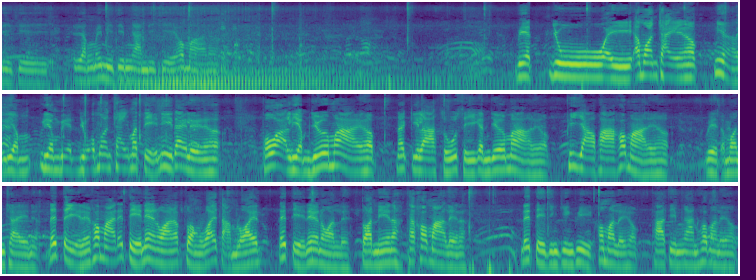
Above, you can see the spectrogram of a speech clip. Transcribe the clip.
ดีเคยังไม่มีทีมงานดีเคเข้ามานะ เวทอยู่ไออมรชัยนะครับ เนี่ยเหลี่ยมเหลี่ยมเวทอยู่อมรชัยมาเตะนี่ได้เลยนะครับเพราะว่าเหลี่ยมเยอะมากครับนักกีฬาสูสีกันเยอะมากเลยครับพี่ยาวพาเข้ามาเลยครับ เวทอมรชัยเนี่ยได้เตะเลยเข้ามาได้เตะแน่นอนครับสองร้อยสามร้อยได้เตะแน่นอนเลย ตอนนี้นะถ้าเข้ามาเลยนะได้เตะจริง ๆ พี่เข้ามาเลยครับ พาทีมงานเข้ามาเลยครับ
